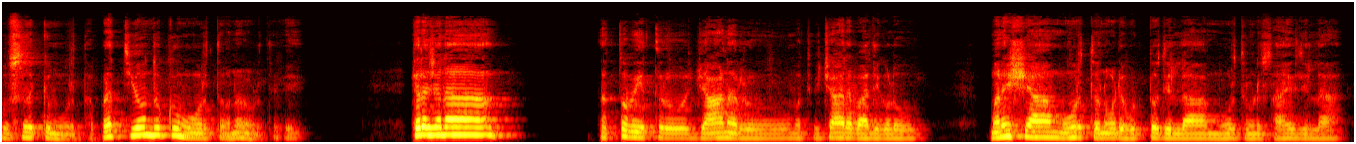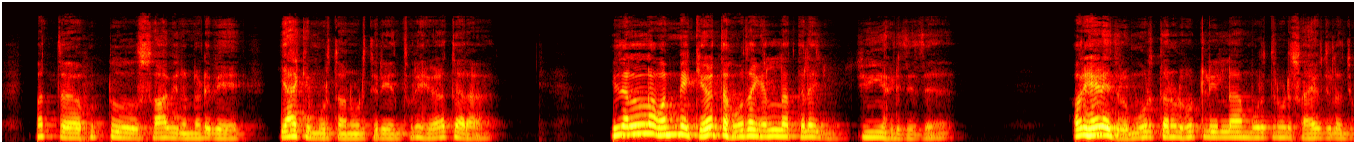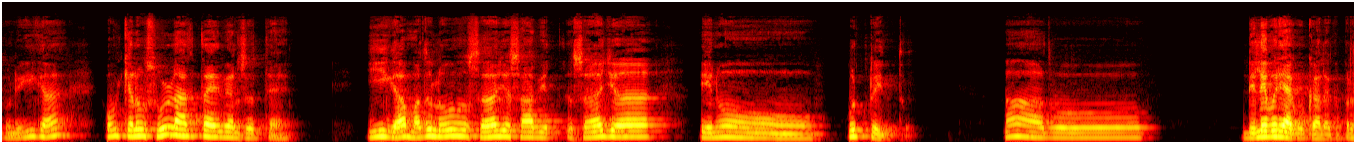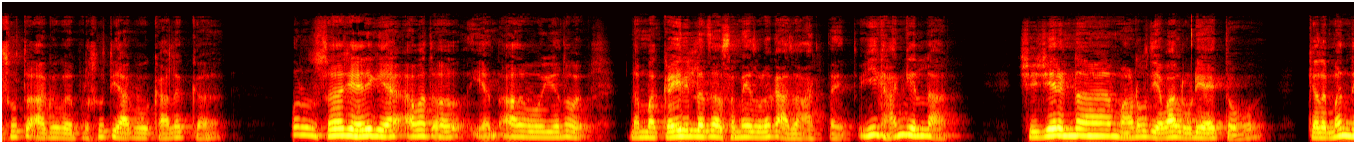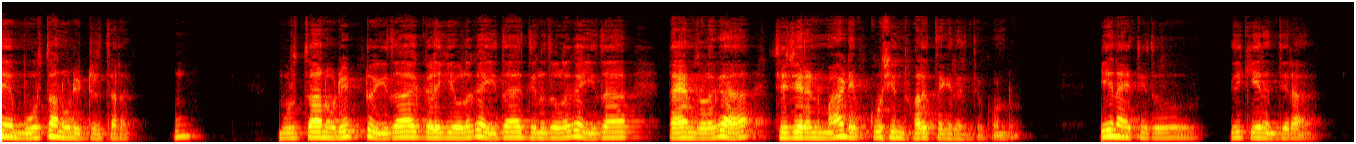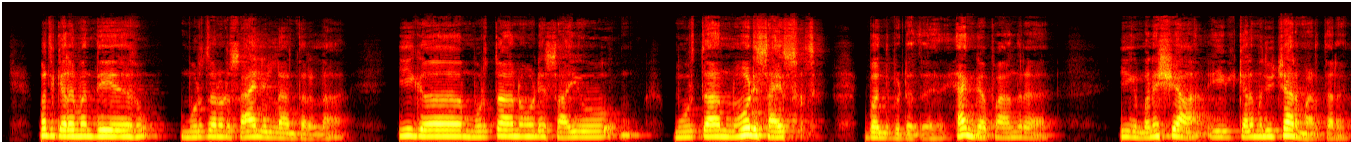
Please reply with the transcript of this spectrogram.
ಕುಸಕ್ಕೆ ಮುಹೂರ್ತ, ಪ್ರತಿಯೊಂದಕ್ಕೂ ಮುಹೂರ್ತವನ್ನು ನೋಡ್ತೀವಿ. ಕೆಲ ಜನ ತತ್ವವೇತರು ಜಾಣರು ಮತ್ತು ವಿಚಾರವಾದಿಗಳು ಮನುಷ್ಯ ಮುಹೂರ್ತ ನೋಡಿ ಹುಟ್ಟೋದಿಲ್ಲ ಮುಹೂರ್ತ ನೋಡಿ ಸಾಯೋದಿಲ್ಲ ಮತ್ತು ಹುಟ್ಟು ಸಾವಿನ ನಡುವೆ ಯಾಕೆ ಮುಹೂರ್ತ ನೋಡ್ತೀರಿ ಅಂತೇಳಿ ಹೇಳ್ತಾರೆ. ಇದೆಲ್ಲ ಒಮ್ಮೆ ಕೇಳ್ತಾ ಹೋದಾಗೆಲ್ಲ ತಲೆ ಜೀ ಹಿಡಿದಿದೆ. ಅವ್ರು ಹೇಳಿದರು, ಮುಹೂರ್ತ ನೋಡಿ ಹುಟ್ಟಲಿಲ್ಲ ಮುಹೂರ್ತ ನೋಡಿ ಸಾಯೋದಿಲ್ಲ ಅಂದ್ಕೊಂಡು. ಈಗ ಅವು ಕೆಲವು ಸುಳ್ಳು ಆಗ್ತಾ ಇವೆ ಅನಿಸುತ್ತೆ. ಈಗ ಮೊದಲು ಸಹಜ ಸಾಬೀತು, ಸಹಜ ಏನೋ ಹುಟ್ಟು ಇತ್ತು ಅದು ಡೆಲಿವರಿ ಆಗೋ ಕಾಲಕ್ಕೆ, ಪ್ರಸೂತ ಆಗುವ ಪ್ರಸೂತಿ ಆಗುವ ಕಾಲಕ್ಕೆ ಅವರು ಸಹಜ ಹೆರಿಗೆ ಅವತ್ತು, ಅದು ಏನೋ ನಮ್ಮ ಕೈಲಿಲ್ಲದ ಸಮಯದೊಳಗೆ ಅದು ಆಗ್ತಾಯಿತ್ತು ಈಗ ಹಾಗಿಲ್ಲ ಸಿಜೇರಿಯನ್ನ ಮಾಡೋದು ಯಾವಾಗ ರೂಢಿ ಆಯಿತು, ಕೆಲವು ಮಂದಿ ಮುಹೂರ್ತ ನೋಡಿಟ್ಟಿರ್ತಾರೆ. ಹ್ಞೂ ಮುಹೂರ್ತ ನೋಡಿಟ್ಟು ಇದ ಗಳಿಗೆಯೊಳಗೆ, ಇದ ದಿನದೊಳಗೆ, ಇದ ಟೈಮ್ದೊಳಗೆ ಸಿಜೇರಿಯನ್ ಮಾಡಿ ಕೂಸಿಂದ ಹೊರಗೆ ತೆಗೀರಿ ಅಂತ ತಿಳ್ಕೊಂಡು. ಏನಾಯ್ತು ಇದು? ಇದಕ್ಕೆ ಏನಂತೀರಾ? ಮತ್ತು ಕೆಲ ಮಂದಿ ಮುಹೂರ್ತ ನೋಡಿ ಸಾಯಲಿಲ್ಲ ಅಂತಾರಲ್ಲ. ಈಗ ಮುಹೂರ್ತ ನೋಡಿ ಸಾಯೋ ಮುಹೂರ್ತ ನೋಡಿ ಸಾಯಿಸೋದು ಬಂದ್ಬಿಟ್ಟದೆ. ಹೆಂಗಪ್ಪ ಅಂದ್ರೆ, ಈಗ ಮನುಷ್ಯ, ಈಗ ಕೆಲವೊಂದು ವಿಚಾರ ಮಾಡ್ತಾರೆ.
